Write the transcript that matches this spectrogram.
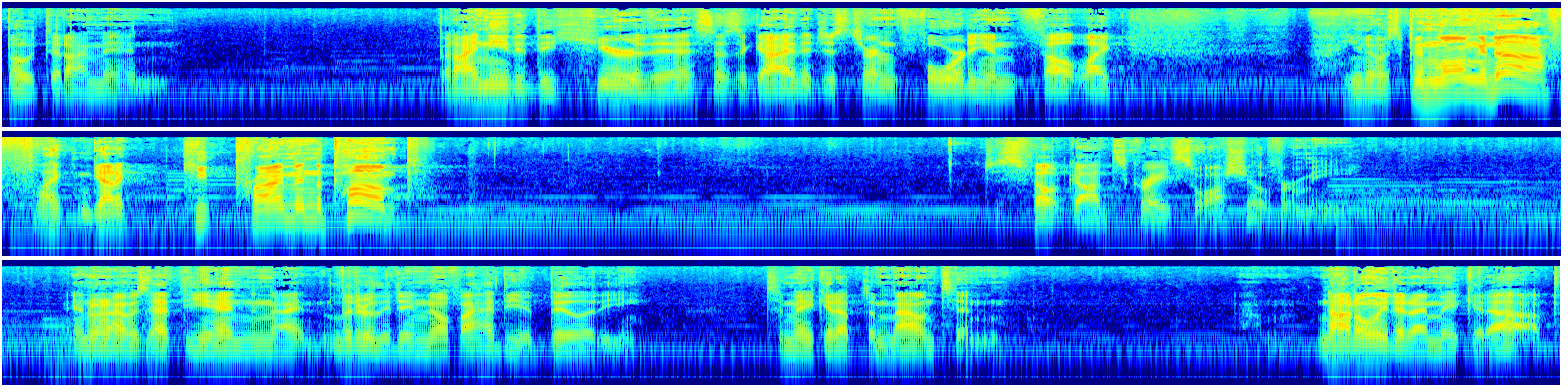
boat that I'm in. But I needed to hear this as a guy that just turned 40 and felt like, you know, it's been long enough. Like, got to keep priming the pump. Just felt God's grace wash over me. And when I was at the end, and I literally didn't know if I had the ability to make it up the mountain, um, not only did I make it up,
